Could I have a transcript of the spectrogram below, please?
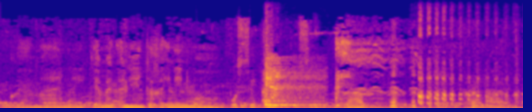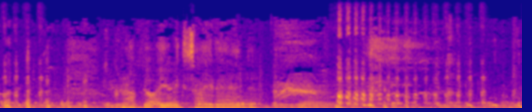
Kuya Manny, Kuya Manny, ano yung kakainin mo? Pusit. Pusit. Crab. Crab. Crab daw, are you excited?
